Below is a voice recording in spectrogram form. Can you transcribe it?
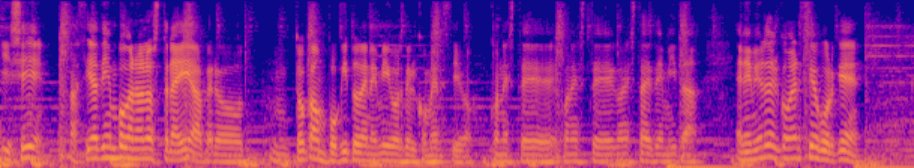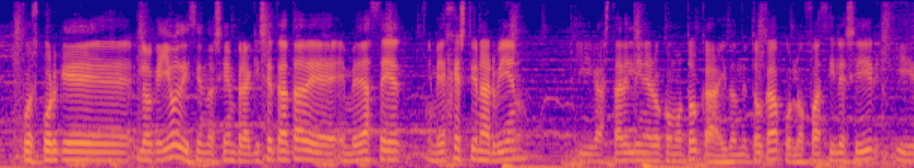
Y sí, hacía tiempo que no los traía, pero toca un poquito de enemigos del comercio con este, con este, con esta temita. Enemigos del comercio, ¿por qué? Pues porque lo que llevo diciendo siempre, aquí se trata de, en vez de hacer, en vez de gestionar bien y gastar el dinero como toca y donde toca, pues lo fácil es ir y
